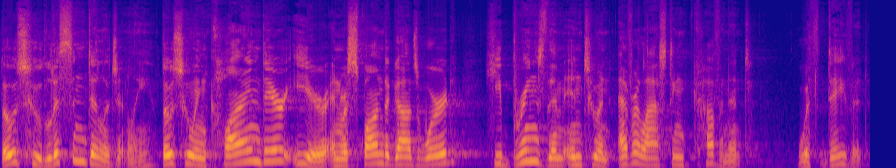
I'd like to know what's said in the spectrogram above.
Those who listen diligently, those who incline their ear and respond to God's word, he brings them into an everlasting covenant with David.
